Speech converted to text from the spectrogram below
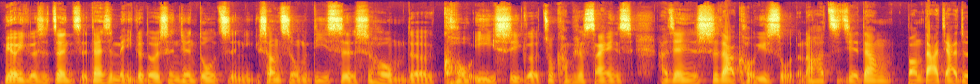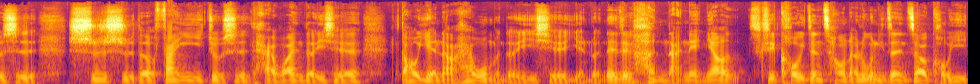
没有一个是正职，但是每一个都是身兼多职。你上次我们第一次的时候，我们的口译是一个做 Computer Science，他之前是师大口译所的，然后他直接当帮大家就是。实时的翻译就是台湾的一些导演啊，还有我们的一些言论，那这个很难呢。你要其实口译真的超难。如果你真的知道口译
